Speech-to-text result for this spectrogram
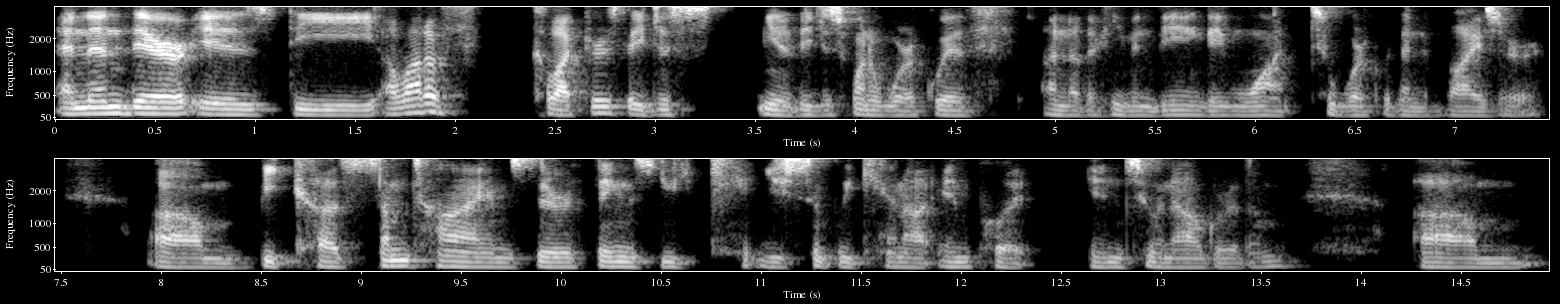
And then there is the a lot of collectors they just you know they just want to work with another human being. They want to work with an advisor um, because sometimes there are things you you simply cannot input into an algorithm. Um,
